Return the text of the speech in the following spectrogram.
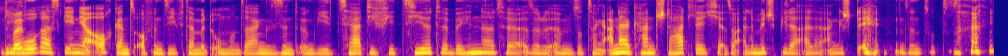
Die Horas gehen ja auch ganz offensiv damit um und sagen, sie sind irgendwie zertifizierte Behinderte, also ähm, sozusagen anerkannt staatlich, also alle Mitspieler, alle Angestellten sind sozusagen.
